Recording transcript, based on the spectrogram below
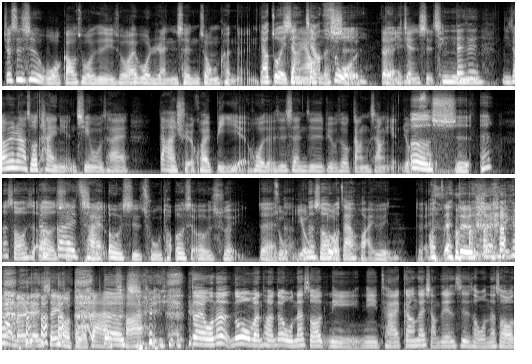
就是是我告诉我自己说，哎，我人生中可能要做一件这样的做的一件事情。但是你知道，因为那时候太年轻，我才大学快毕业，或者是甚至比如说刚上研究所，二十，哎，那时候是二十，才二十出头，二十二岁对左右。那时候我在怀孕，对，哦，对对对，你看我们人生有多大的差异。对我那如果我们团队，我那时候你你才刚在想这件事的时候，我那时候。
